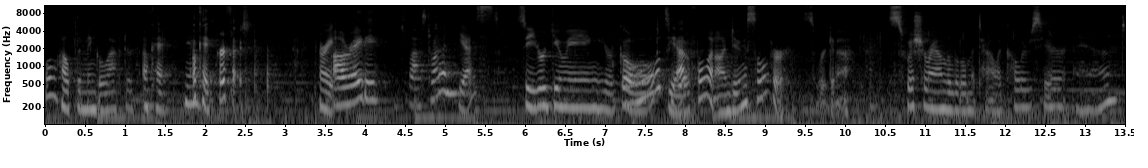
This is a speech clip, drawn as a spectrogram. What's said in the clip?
we'll help them mingle after. Okay, Yeah. okay, perfect. All right. Alrighty, last one. Yes. So you're doing your gold, Gold, yep. beautiful, and I'm doing silver. So we're gonna swish around the little metallic colors here and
